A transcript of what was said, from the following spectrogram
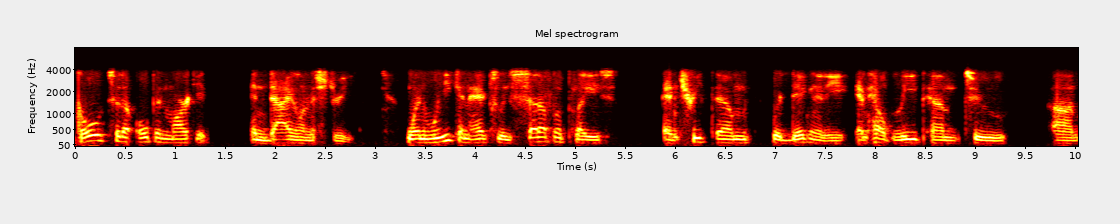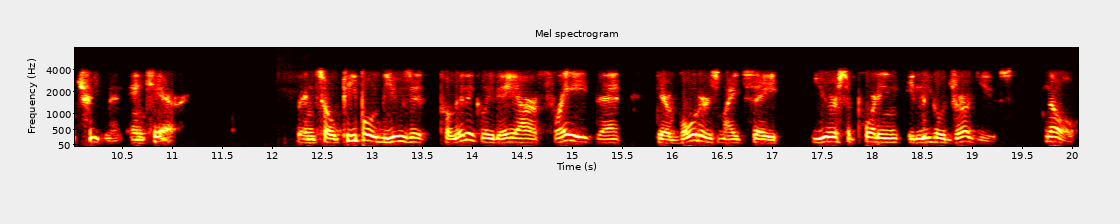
go to the open market and die on the street. When we can actually set up a place and treat them with dignity and help lead them to um, treatment and care. And so people use it politically. They are afraid that their voters might say, you're supporting illegal drug use. No,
